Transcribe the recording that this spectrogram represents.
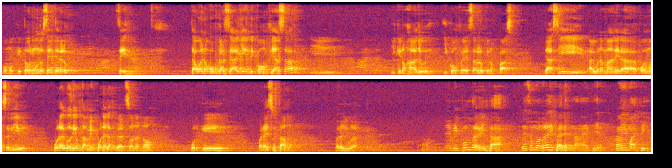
como que todo el mundo se entera lo Sí. Está bueno buscarse a alguien de confianza y, y que nos ayude y confesar lo que nos pasa. De así, de alguna manera, podemos ser libres. Por algo Dios también pone a las personas, ¿no? Porque para eso estamos, para ayudar. De mi punto de vista, somos re diferentes, no, mentira, no mismo espíritu.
